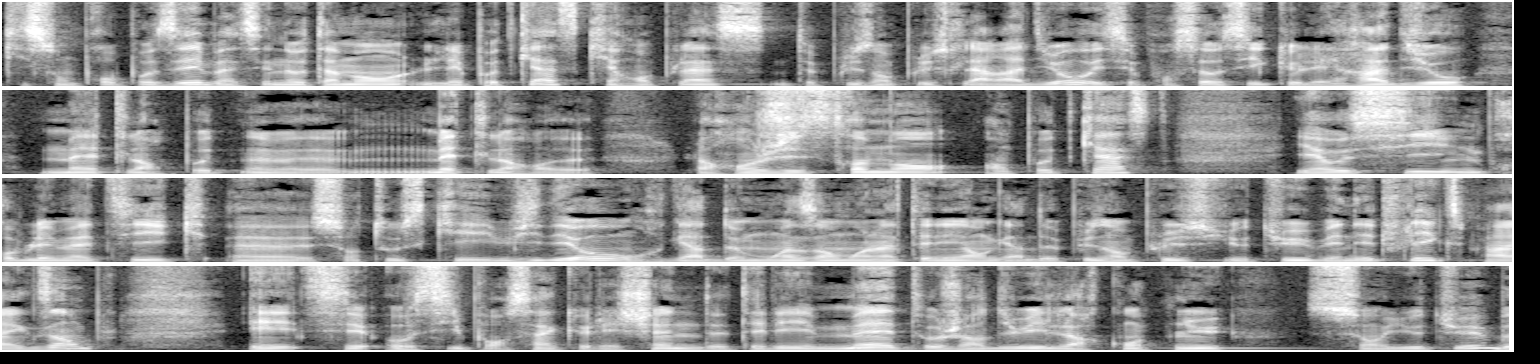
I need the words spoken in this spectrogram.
qui sont proposées, bah, c'est notamment les podcasts qui remplacent de plus en plus la radio. Et c'est pour ça aussi que les radios mettent leur, euh, euh, leur enregistrement en podcast. Il y a aussi une problématique euh, sur tout ce qui est vidéo. On regarde de moins en moins la télé, on regarde de plus en plus YouTube et Netflix, par exemple. Et c'est aussi pour ça que les chaînes de télé mettent aujourd'hui leur contenu sur YouTube.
